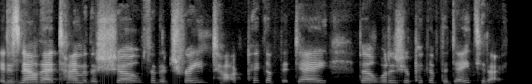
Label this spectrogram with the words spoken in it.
It is now that time of the show for the Trade Talk pick of the day. Bill, what is your pick of the day today?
